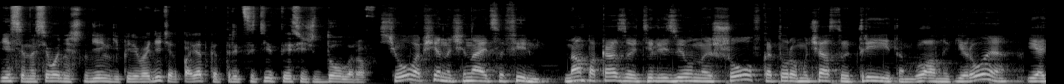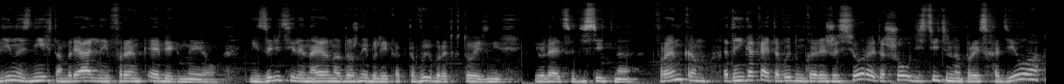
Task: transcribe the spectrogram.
если на сегодняшние деньги переводить, это порядка 30 тысяч долларов. С чего вообще начинается фильм? Нам показывают телевизионное шоу, в котором участвуют три там главных героя, и один из них там реальный Фрэнк Эбигнейл. И зрители, наверное, должны были как-то выбрать, кто из них является действительно Фрэнком. Это не какая-то выдумка режиссера, это шоу действительно происходило,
